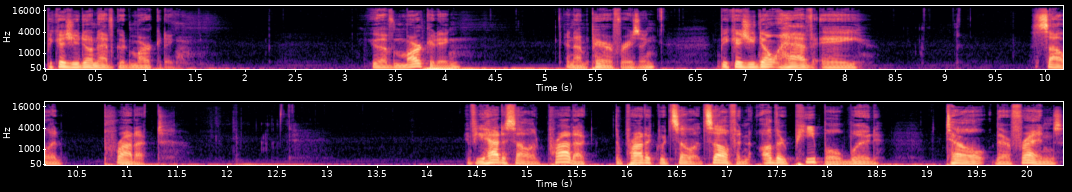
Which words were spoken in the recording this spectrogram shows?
because you don't have good marketing. You have marketing, and I'm paraphrasing, because you don't have a solid product. If you had a solid product, the product would sell itself, and other people would tell their friends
